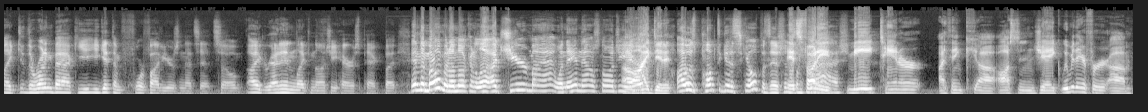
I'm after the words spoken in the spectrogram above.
like the running back, you, you get them for four or five years and that's it. So I agree. I didn't like the Najee Harris pick, but in the moment, I'm not gonna lie, I cheered my ass when they announced Najee Oh, Harris. I did it. I was pumped to get a skill position. It's funny. flash. Me, Tanner, I think uh, Austin, and Jake. We were there for um,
